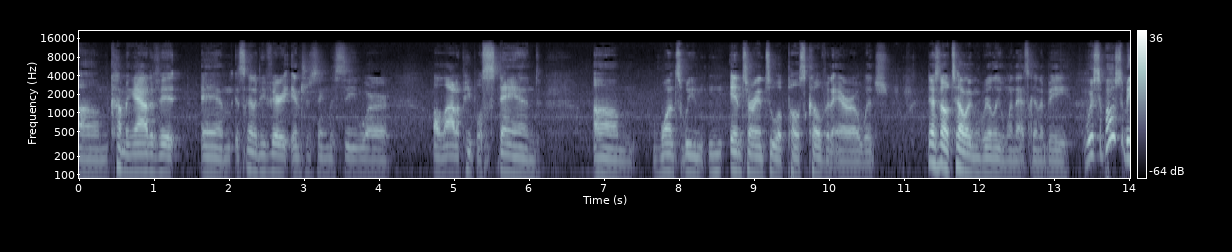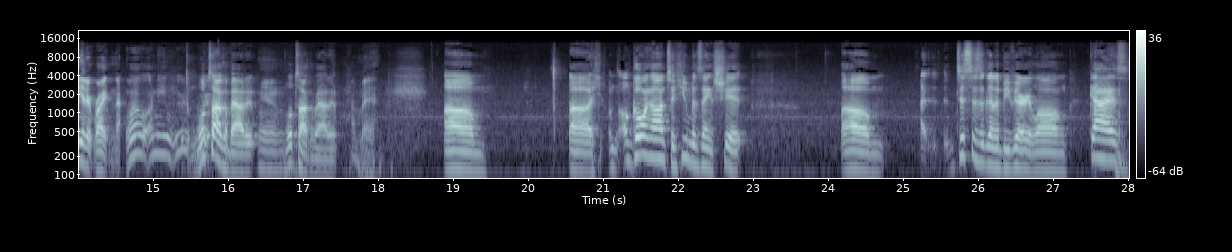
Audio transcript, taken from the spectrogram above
um, coming out of it, and it's going to be very interesting to see where a lot of people stand um, once we enter into a post-COVID era, which there's no telling really when that's going to be. we're supposed to be in it right now. Well, I mean, we're, We'll we're- talk about it. Yeah. We'll talk about it. I'm mad. Um, uh, going on to humans ain't shit. Um, this isn't gonna be very long, guys.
